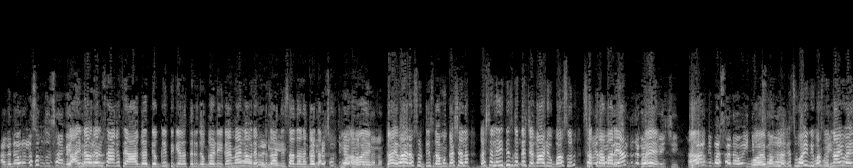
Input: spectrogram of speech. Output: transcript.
अगं नवऱ्याला समजून काय नवऱ्याला सांगायचं? अगं तो किती केला तरी तो गडी. काय माझ्या नवऱ्याकडे गडी. जाती साधा गडी काय सुट्टी काय त्याला? काय वारा सुट्टीस का? मग कशाला? कशाला येतीस का त्याच्या गाडीवर बसून? सतरा बाऱ्या होय. हा? ना मग ना. लगेच वहिनी बसून. नाही वय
